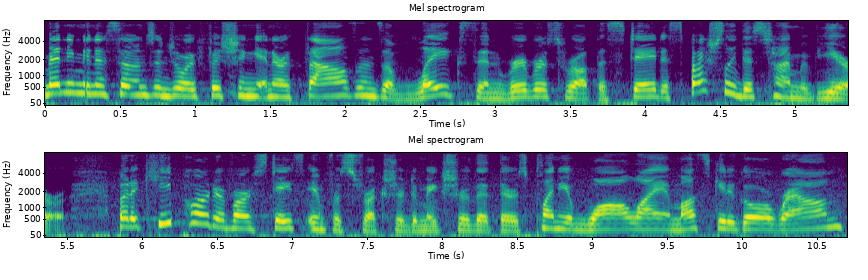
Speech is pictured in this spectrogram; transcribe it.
Many Minnesotans enjoy fishing in our thousands of lakes and rivers throughout the state, especially this time of year. But a key part of our state's infrastructure to make sure that there's plenty of walleye and muskie to go around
